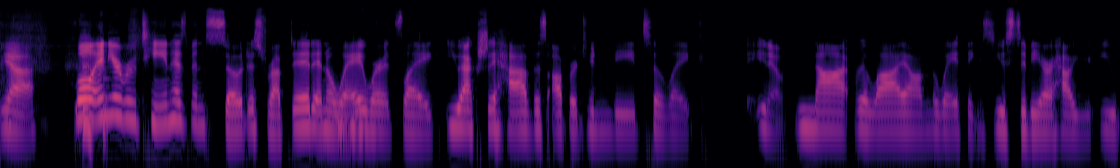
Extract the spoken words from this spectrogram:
yeah. well, and your routine has been so disrupted in a way Mhm. where it's like you actually have this opportunity to like you know not rely on the way things used to be or how you you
